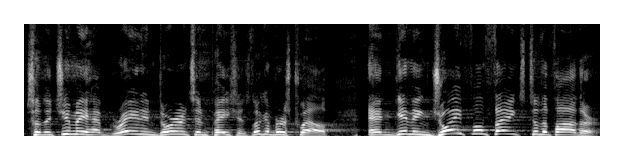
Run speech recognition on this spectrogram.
so that you may have great endurance and patience. Look at verse 12. And giving joyful thanks to the Father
